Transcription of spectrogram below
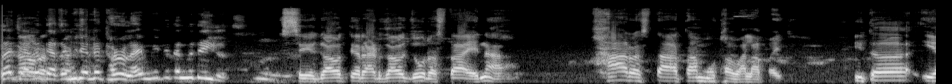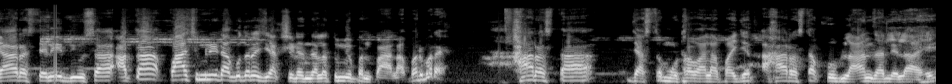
त्याचा मी त्यांना ठरवलं आहे मी ते त्यांना देईलच. सेगाव ते राडगाव जो रस्ता आहे ना हा रस्ता आता मोठा व्हायला पाहिजे. इथं या रस्त्याने दिवसा आता पाच मिनिट अगोदरच ऍक्सिडेंट झाला तुम्ही पण पाहिला बरोबर आहे? हा रस्ता जास्त मोठा व्हायला पाहिजे. हा रस्ता खूप लहान झालेला आहे.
